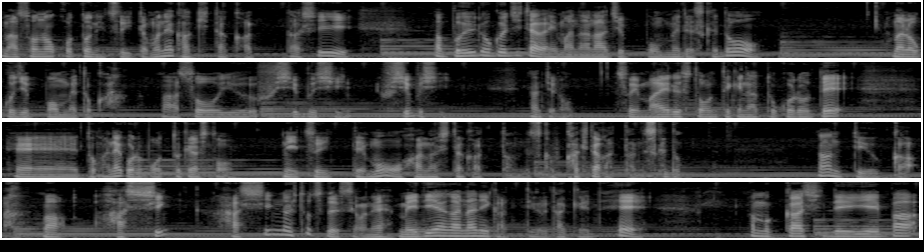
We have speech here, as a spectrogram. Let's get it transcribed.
まあ、そのことについてもね、書きたかったし、まあ、Vlog 自体は今70本目ですけど、まあ、60本目とか、まあ、そういう節々節々なんていうのそういうマイルストーン的なところで、えー、とかねこのポッドキャストについても話したかったんですか書きたかったんですけど何ていうかまあ発信発信の一つですよね。メディアが何かっていうだけで、まあ、昔で言えば、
